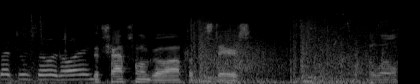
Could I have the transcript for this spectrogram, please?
It's actually so annoying. The traps won't go off up the stairs. Oh well.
